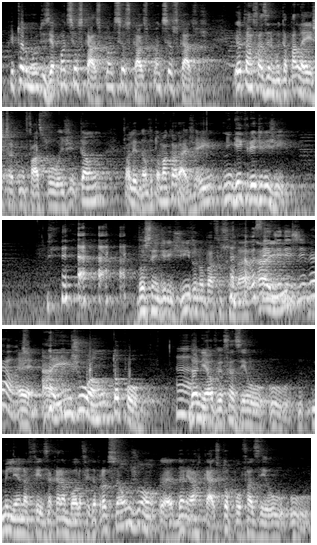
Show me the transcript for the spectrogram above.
Porque todo mundo dizia, conte seus casos, conte seus casos, conte seus casos. Eu estava fazendo muita palestra, como faço hoje, então falei, não, vou tomar coragem. Aí ninguém queria dirigir. Você é indirigível, não vai funcionar. Você é aí, indirigível é ótimo. Ah. aí João topou. Daniel veio fazer o, o. Milena fez a carambola, fez a produção, o João, eh, Daniel Arcade topou fazer o, o,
